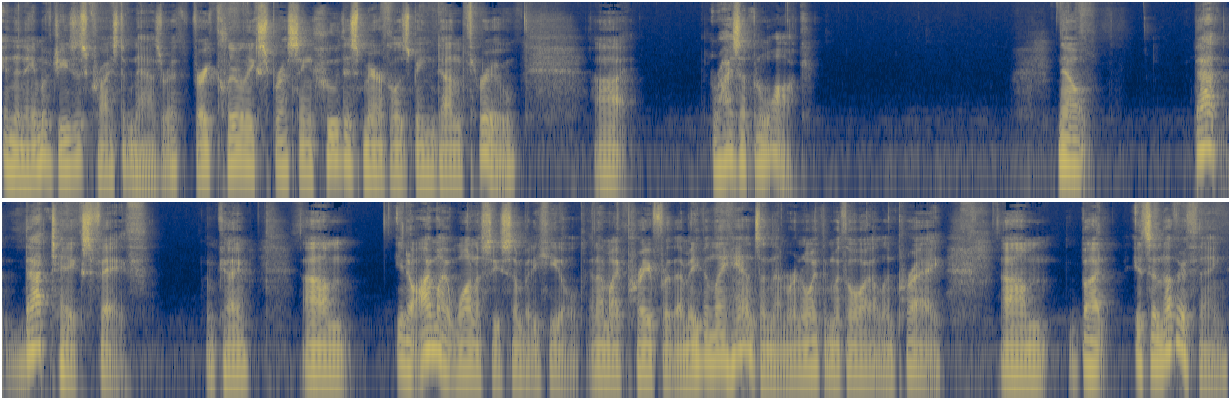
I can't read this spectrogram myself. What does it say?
in the name of Jesus Christ of Nazareth, very clearly expressing who this miracle is being done through, uh, rise up and walk. Now, that that takes faith. Okay, um, you know, I might want to see somebody healed, and I might pray for them, even lay hands on them or anoint them with oil and pray. Um, but it's another thing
